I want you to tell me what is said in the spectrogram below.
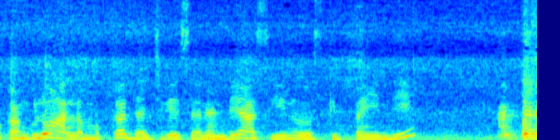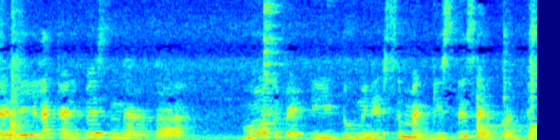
ఒక అంగులు అల్లం ముక్క దంచి వేశానండి. ఆ సీన్ స్కిప్ అయింది అంతేనండి. ఇలా కలిపేసిన తర్వాత మూత పెట్టి టూ మినిట్స్ మగ్గిస్తే సరిపోద్ది.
